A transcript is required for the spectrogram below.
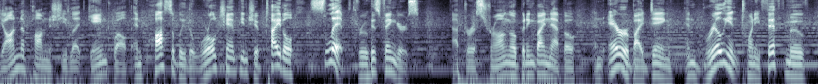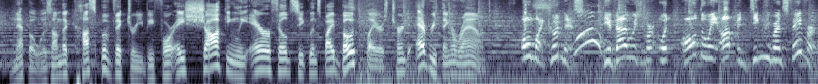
Jan Nepomniachtchi let Game 12 and possibly the World Championship title slip through his fingers. After a strong opening by Nepo, an error by Ding, and brilliant 25th move, Nepo was on the cusp of victory before a shockingly error-filled sequence by both players turned everything around. Oh my goodness! Whoa. The evaluation went all the way up in Ding Liren's favor.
